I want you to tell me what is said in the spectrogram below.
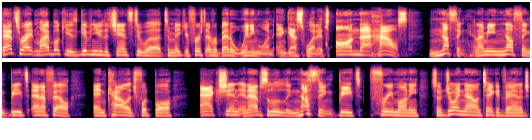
That's right. My bookie is giving you the chance to uh, to make your first ever bet a winning one. And guess what? It's on the house. Nothing, and I mean nothing, beats NFL and college football action, and absolutely nothing beats free money. So join now and take advantage.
